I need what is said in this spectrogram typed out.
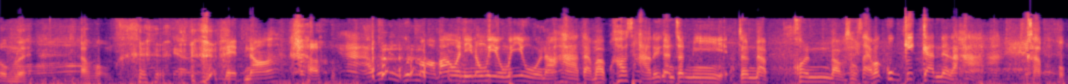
ดมเลยครับผม เด็ดเนาะครับค่ะพูดถึงคุณหมอบ้างวันนี้น้องวิวไม่อยู่เนาะค่ะ แต่แบบเข้าฉากด้วยกันจนมีจนแบบคนแบบสงสัยว่ากุ๊กกิ๊กกันเนี่ยแหละค่ะอะครับผม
